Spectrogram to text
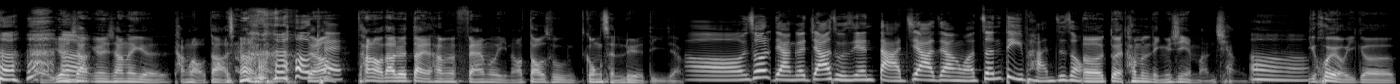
有点像，有点像那个唐老大这样 子。然后唐老大就带着他们 family，然后到处攻城略地这样。哦，你说两个家族之间打架这样吗？争地盘这种？呃，对，他们领域性也蛮强的。嗯，会有一个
